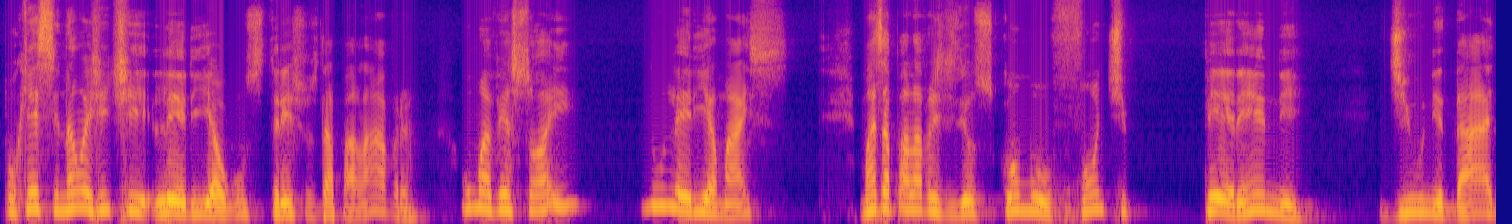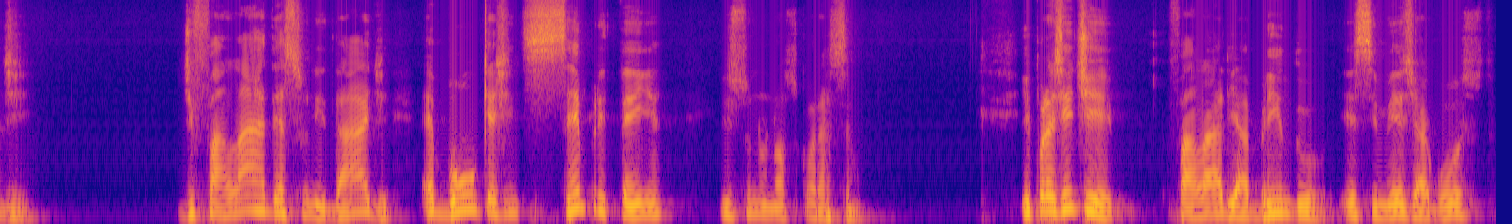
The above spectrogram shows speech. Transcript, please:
porque senão a gente leria alguns trechos da palavra uma vez só e não leria mais. Mas a palavra de Deus, como fonte perene de unidade, de falar dessa unidade, é bom que a gente sempre tenha isso no nosso coração. E para a gente falar e abrindo esse mês de agosto,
